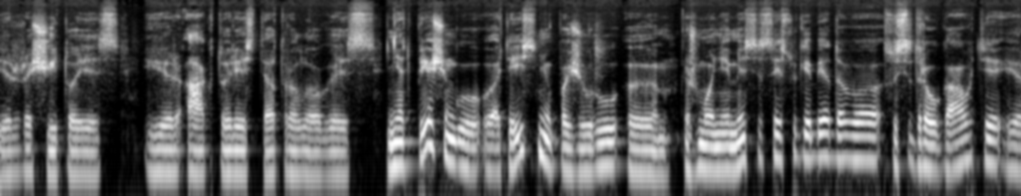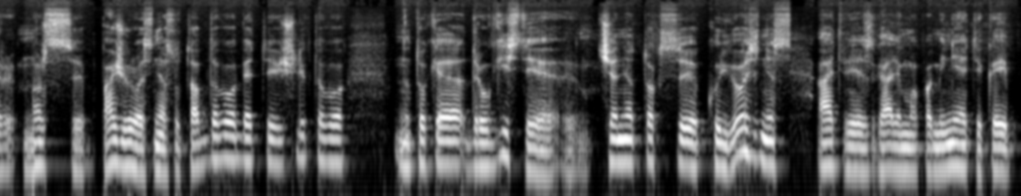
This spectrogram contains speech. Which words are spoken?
ir rašytojais, ir aktoriais, teatrologais. Net priešingų ateistinių pažiūrų e, žmonėmis jisai sugebėdavo susidraugauti ir nors pažiūros nesutapdavo, bet išlikdavo nu, tokia draugystė. Čia net toks kuriozinis atvejis galima paminėti, kaip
